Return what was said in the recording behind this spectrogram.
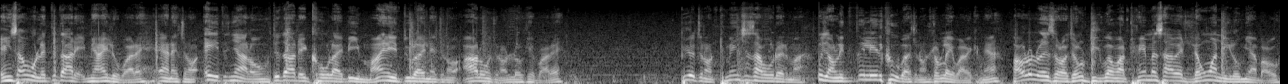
အိမ်ဆောက်ဖို့လည်းတစ်တာတွေအများကြီးလိုပါတယ်အဲ့ဒါနဲ့ကျွန်တော်အိတ်တညလုံးတစ်တာတွေခိုးလိုက်ပြီးမိုင်းတွေတူးလိုက်နဲ့ကျွန်တော်အားလုံးကျွန်တော်လုပ်ခဲ့ပါတယ်ပြီးတော့ကျွန်တော်ထမင်းချက်စားဖို့တဲ့ဒီမှာကိုကြောင့်လေးတေးလေးတစ်ခုပါကျွန်တော်လုပ်လိုက်ပါတယ်ခင်ဗျာဘာလို့လဲဆိုတော့ကျွန်တော်ဒီဘက်မှာထမင်းမစားပဲလုံးဝနေလို့မရပါဘူး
